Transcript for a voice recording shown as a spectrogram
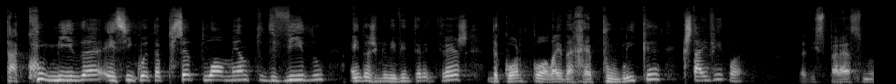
está comida em 50% do aumento devido em 2023, de acordo com a lei da República que está em vigor. Isso parece-me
